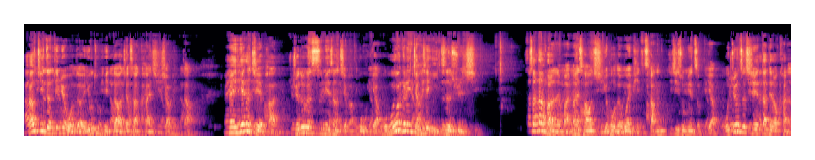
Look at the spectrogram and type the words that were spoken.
还要记得订阅我的 YouTube 频道，加上开启小铃铛。每天的解盘绝对跟市面上的解盘不一样，我不会跟你讲一些已知的讯息。三大法人的买卖超期货的未平仓技术面怎么样？我觉得这些大家都看得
